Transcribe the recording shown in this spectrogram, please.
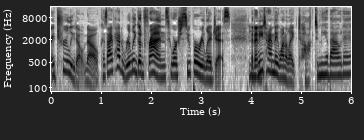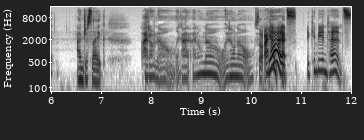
I truly don't know because i've had really good friends who are super religious but Mm-hmm. anytime they want to like talk to me about it i'm just like i don't know like i, I don't know i don't know so i don't yeah, I- it's it can be intense.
